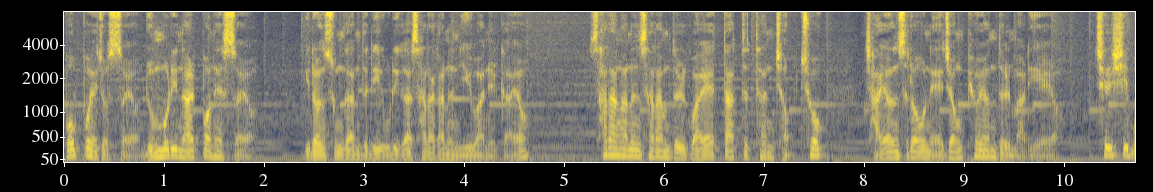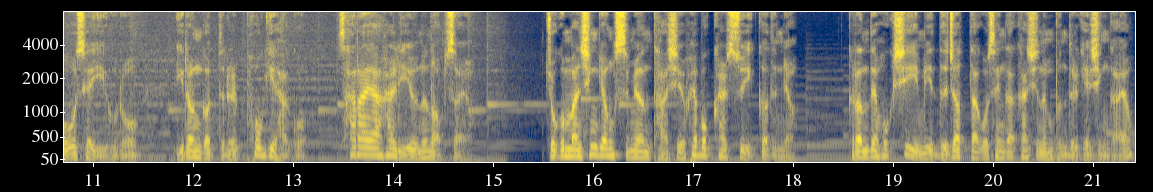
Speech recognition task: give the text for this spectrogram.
뽀뽀해줬어요. 눈물이 날 뻔했어요. 이런 순간들이 우리가 살아가는 이유 아닐까요? 사랑하는 사람들과의 따뜻한 접촉, 자연스러운 애정 표현들 말이에요. 75세 이후로 이런 것들을 포기하고 살아야 할 이유는 없어요. 조금만 신경 쓰면 다시 회복할 수 있거든요. 그런데 혹시 이미 늦었다고 생각하시는 분들 계신가요?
